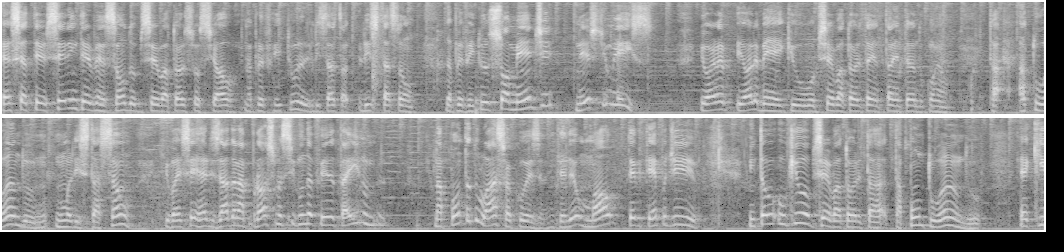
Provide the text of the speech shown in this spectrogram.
Essa é a terceira intervenção do Observatório Social na prefeitura, licitação da prefeitura, somente neste mês. E olha, e olha bem aí que o observatório está entrando com. está atuando numa licitação que vai ser realizada na próxima segunda-feira. Está aí no- na ponta do laço a coisa, entendeu? Mal teve tempo de. Então, o que o observatório está pontuando é que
